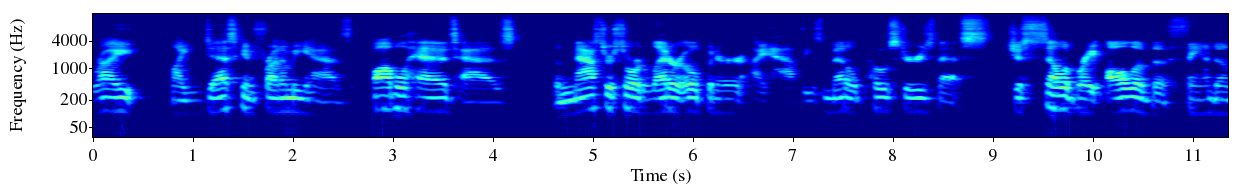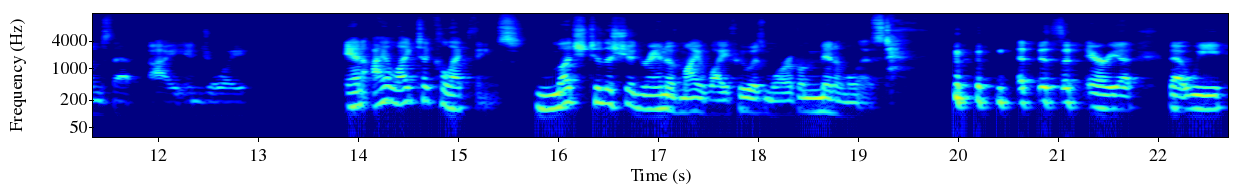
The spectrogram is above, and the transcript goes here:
right. My desk in front of me has bobbleheads, has the Master Sword letter opener. I have these metal posters that just celebrate all of the fandoms that I enjoy. And I like to collect things, much to the chagrin of my wife, who is more of a minimalist. that is an area that we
